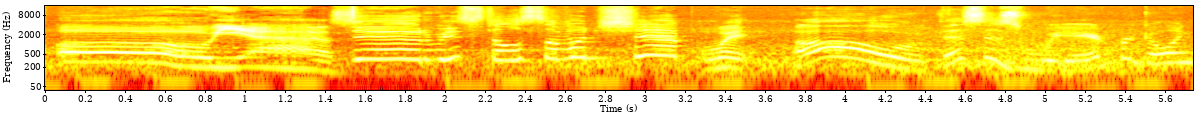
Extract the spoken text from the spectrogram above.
Oh, yes. Dude, we stole someone's ship. Wait. Oh, this is weird. We're going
